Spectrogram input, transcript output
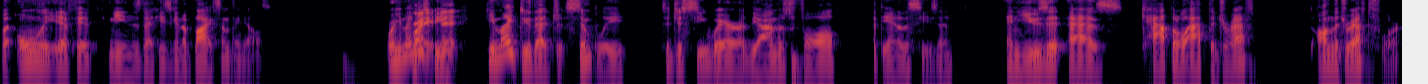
but only if it means that he's going to buy something else. Or he might right. just be, and... he might do that just simply to just see where the Islanders fall at the end of the season and use it as capital at the draft on the draft floor.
